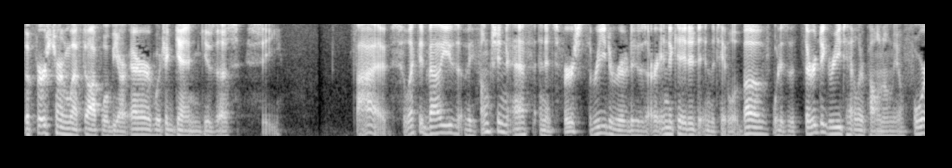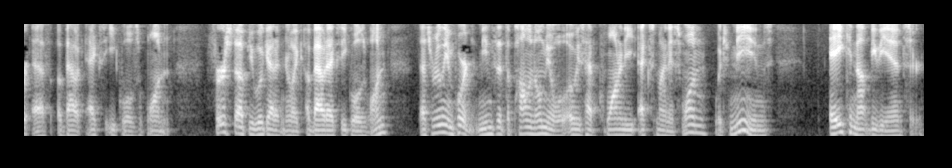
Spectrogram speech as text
The first term left off will be our error, which again gives us C. Five, selected values of a function f and its first three derivatives are indicated in the table above. What is the third degree Taylor polynomial for f about x equals 1? First up, you look at it and you're like, about x equals 1? That's really important. It means that the polynomial will always have quantity x minus 1, which means a cannot be the answer.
